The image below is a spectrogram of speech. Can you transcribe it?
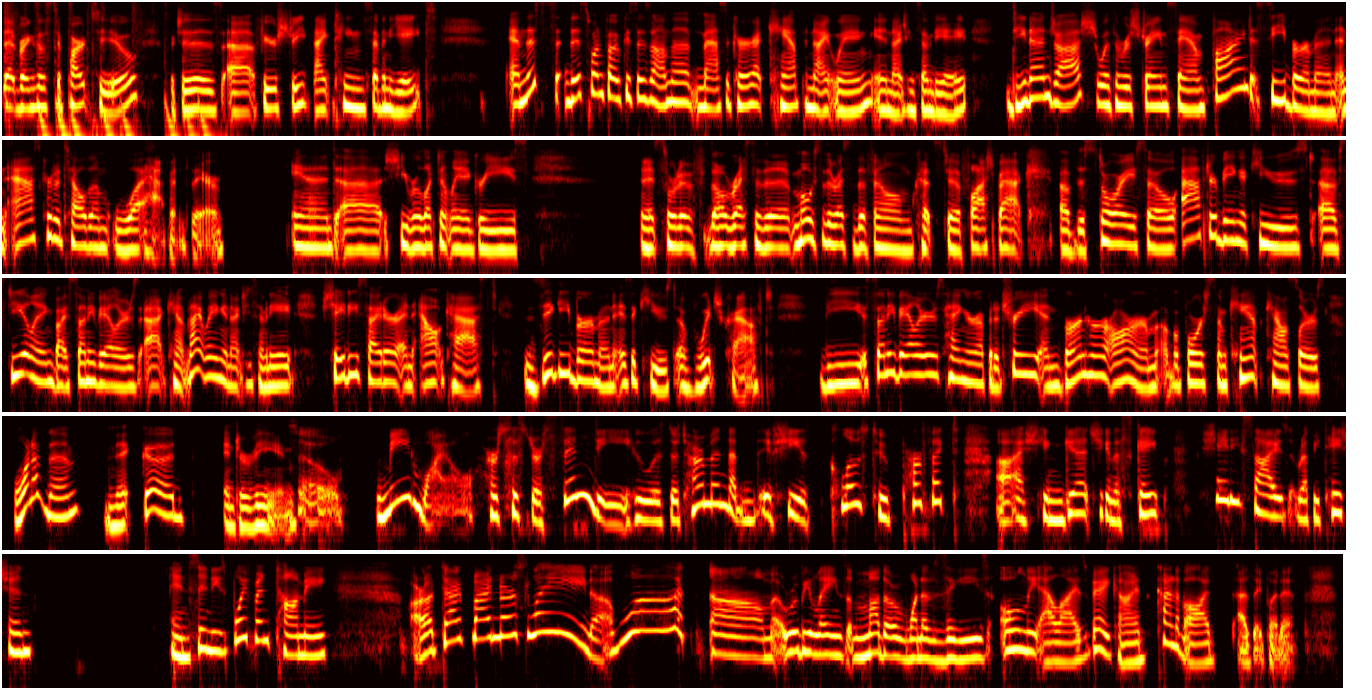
That brings us to part two, which is uh, Fear Street, 1978. And this this one focuses on the massacre at Camp Nightwing in 1978. Dina and Josh, with a restrained Sam, find C. Berman and ask her to tell them what happened there. And uh, she reluctantly agrees. And it's sort of the rest of the most of the rest of the film cuts to a flashback of the story. So after being accused of stealing by Sunny Sunnyvalers at Camp Nightwing in 1978, Shadysider and outcast Ziggy Berman is accused of witchcraft. The Sunny Sunnyvalers hang her up at a tree and burn her arm before some camp counselors, one of them, Nick Goode, intervene. So Meanwhile, her sister Cindy, who is determined that if she is close to perfect uh, as she can get, she can escape Shady Side's reputation. And Cindy's boyfriend Tommy are attacked by Nurse Lane. What? Um, Ruby Lane's mother, one of Ziggy's only allies, very kind, kind of odd, as they put it.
